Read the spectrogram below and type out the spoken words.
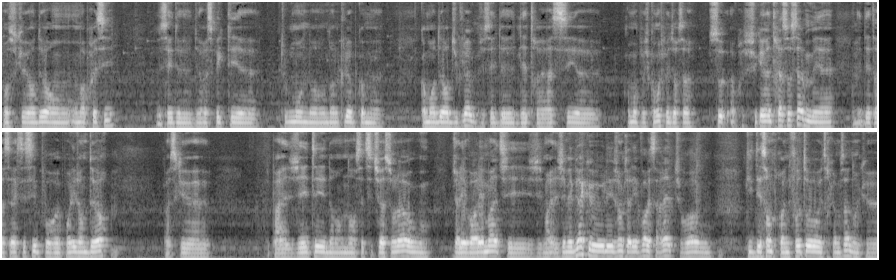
pense qu'en dehors on, m'apprécie. J'essaye de, respecter euh, tout le monde dans, le club comme, euh, comme en dehors du club. J'essaye d'être assez, comment, on comment je peux dire ça? So- après, je suis quelqu'un de très sociable, mais d'être assez accessible pour, pour les gens de dehors. Parce que bah, j'ai été dans, dans cette situation-là où j'allais voir les matchs et j'aimais bien que les gens que j'allais voir s'arrêtent, tu vois, ou qu'ils descendent pour une photo et trucs comme ça. Donc euh,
